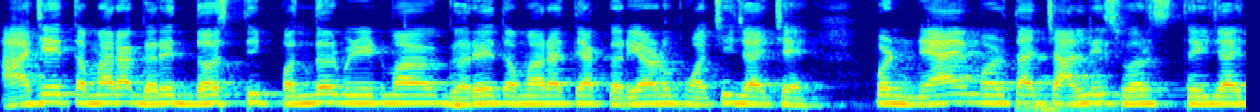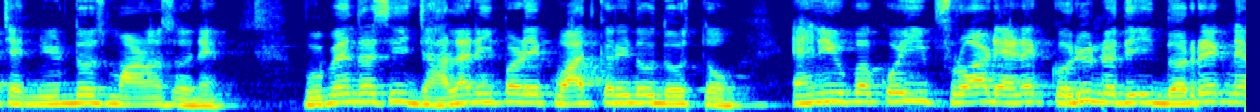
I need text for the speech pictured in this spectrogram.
આજે તમારા ઘરે દસથી પંદર મિનિટમાં ઘરે તમારા ત્યાં કરિયાણું પહોંચી જાય છે, પણ ન્યાય મળતા ચાલીસ વર્ષ થઈ જાય છે નિર્દોષ માણસોને. ભૂપેન્દ્રસિંહ ઝાલાની પણ એક વાત કરી દઉં દોસ્તો. એની ઉપર કોઈ ફ્રોડ એણે કર્યું નથી. દરેકને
